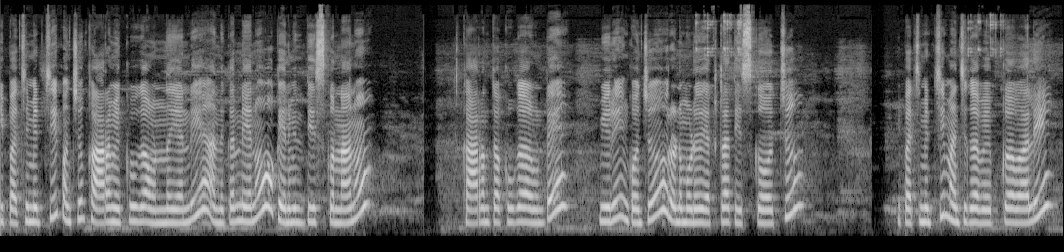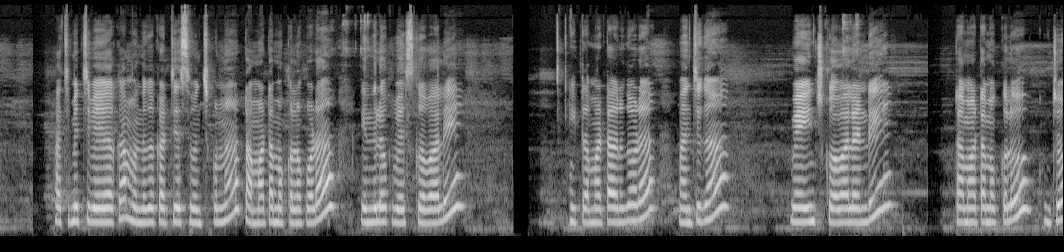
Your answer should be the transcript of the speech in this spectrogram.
ఈ పచ్చిమిర్చి కొంచెం కారం ఎక్కువగా ఉన్నాయండి. అందుకని నేను ఒక ఎనిమిది తీసుకున్నాను. కారం తక్కువగా ఉంటే మీరు ఇంకొంచెం రెండు మూడు ఎక్స్ట్రా తీసుకోవచ్చు. ఈ పచ్చిమిర్చి మంచిగా వేపుకోవాలి. పచ్చిమిర్చి వేగాక ముందుగా కట్ చేసి ఉంచుకున్న టమాటా ముక్కలను కూడా ఇందులోకి వేసుకోవాలి. ఈ టమాటాను కూడా మంచిగా వేయించుకోవాలండి. టమాటా ముక్కలు కొంచెం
